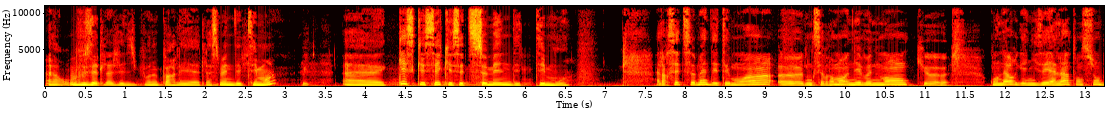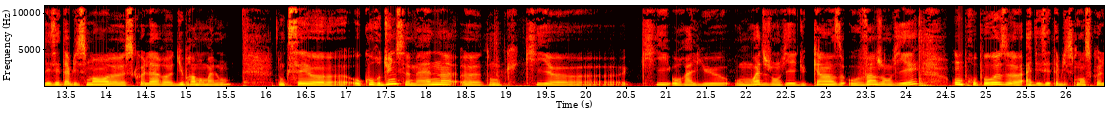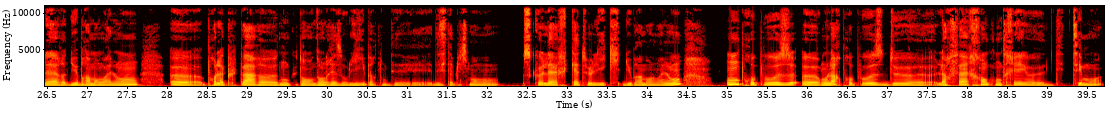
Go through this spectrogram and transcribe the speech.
Alors, vous êtes là, j'ai dit, pour nous parler de la semaine des témoins. Oui. Euh, Qu'est-ce que c'est que cette semaine des témoins? Alors cette semaine des témoins, euh, donc c'est vraiment un événement que qu'on a organisé à l'intention des établissements euh, scolaires euh, du Brabant-Wallon. Donc c'est euh, au cours d'une semaine, donc qui qui aura lieu au mois de janvier, du 15 au 20 janvier. On propose à des établissements scolaires du Brabant-Wallon, euh, pour la plupart donc dans, le réseau libre, donc des, établissements scolaires catholiques du Brabant-Wallon, euh, on leur propose de euh, leur faire rencontrer euh, des témoins.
